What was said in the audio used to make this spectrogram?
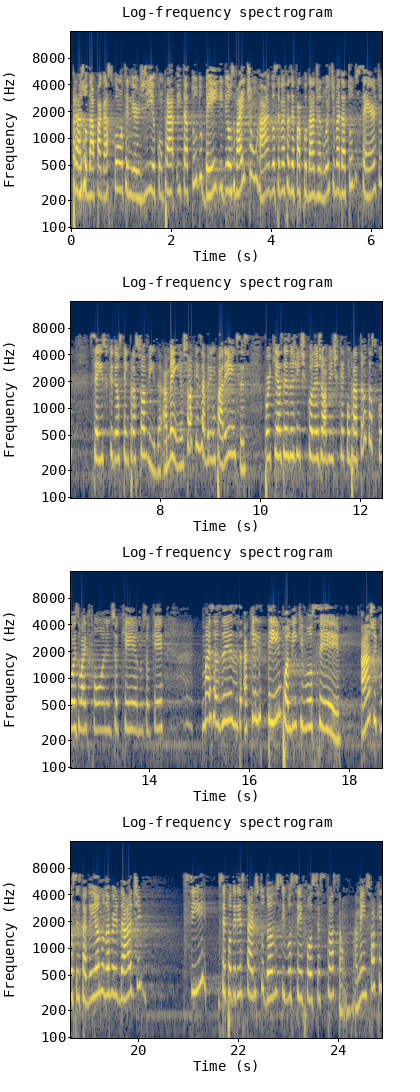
para ajudar a pagar as contas, energia, comprar, e está tudo bem, e Deus vai te honrar, você vai fazer faculdade à noite, vai dar tudo certo, se é isso que Deus tem para a sua vida. Amém? Eu só quis abrir um parênteses, porque às vezes a gente, quando é jovem, a gente quer comprar tantas coisas, o iPhone, não sei o quê, não sei o quê, mas às vezes aquele tempo ali que você acha que você está ganhando, na verdade, se você poderia estar estudando se você fosse a situação. Amém? Só que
